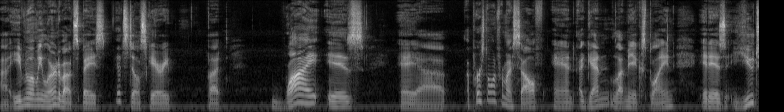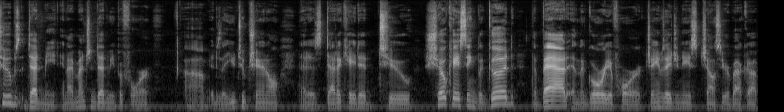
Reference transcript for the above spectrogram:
Uh, even when we learned about space, it's still scary. But why is a uh, a personal one for myself? And again, let me explain. It is YouTube's Dead Meat, and I've mentioned Dead Meat before. Um, it is a YouTube channel that is dedicated to showcasing the good, the bad, and the gory of horror. James A. Janisse, Chelsea Rebecca,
